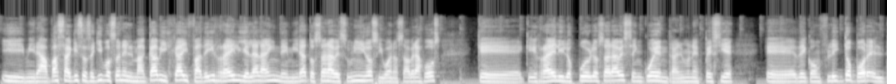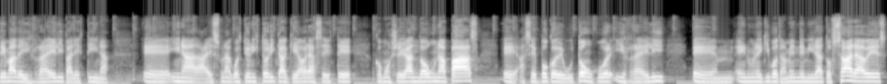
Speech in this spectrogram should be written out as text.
Y mira, pasa que esos equipos son el Maccabi Haifa de Israel y el Al Ain de Emiratos Árabes Unidos. Y bueno, sabrás vos que, Israel y los pueblos árabes se encuentran en una especie eh, de conflicto por el tema de Israel y Palestina. Eh, y nada, es una cuestión histórica que ahora se esté como llegando a una paz. Eh, hace poco debutó un jugador israelí en un equipo también de Emiratos Árabes.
